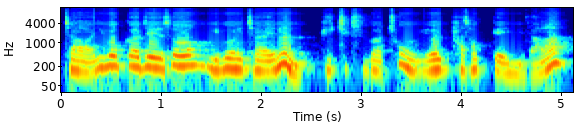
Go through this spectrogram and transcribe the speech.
자, 이것까지 해서 이번 2차에는 규칙수가 총 15개입니다.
